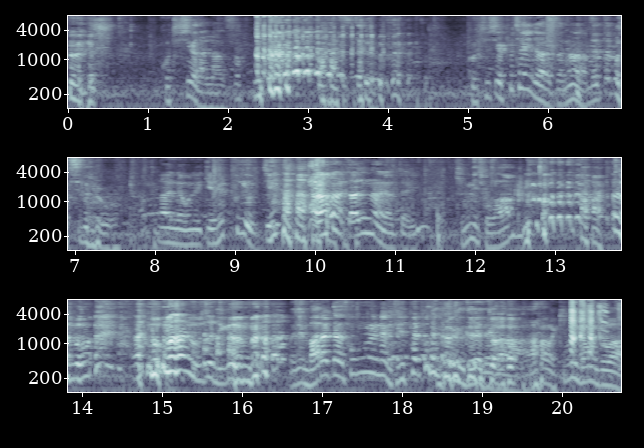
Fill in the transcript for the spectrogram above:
고치씨가 날라왔어? 아 진짜로 고치 씨가 표창인 줄 알았잖아 냅다 고치더라고 아 근데 오늘 이렇게 슬프게 웃지? 짜증나요 갑자기. 기분이 좋아? 뭐만, 뭐만 하면 웃어 지금. 요즘 말할 때는 성공률이 98%거든 내가 어, 기분이 너무 좋아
